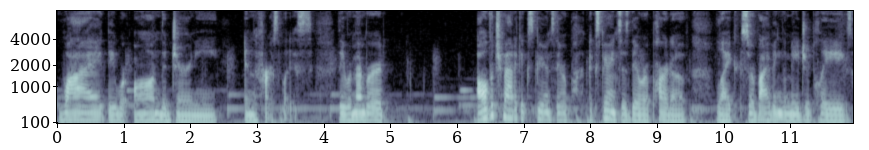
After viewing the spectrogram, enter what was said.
why they were on the journey in the first place. They remembered all the traumatic experience they were, experiences they were a part of, like surviving the major plagues,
